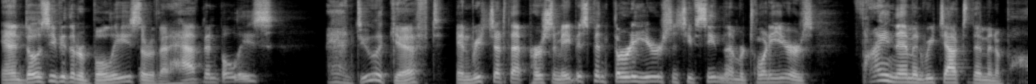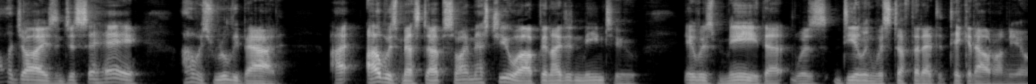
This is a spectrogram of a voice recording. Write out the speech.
And those of you that are bullies or that have been bullies, man, do a gift and reach out to that person. Maybe it's been 30 years since you've seen them or 20 years. find them and reach out to them and apologize and just say, "Hey, I was really bad. I I was messed up, so I messed you up, and I didn't mean to. It was me that was dealing with stuff that I had to take it out on you."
